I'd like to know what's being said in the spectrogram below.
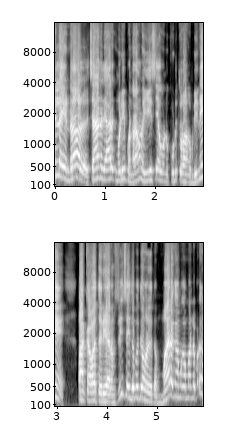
இல்லை என்றால் சேனல் யாருக்கு முடிவு பண்றாங்களோ ஈஸியா கொண்டு கொடுத்துருவாங்க அப்படின்னு பக்காவா தெரிய ஆரம்பிச்சு இதை பத்தி உங்களுக்கு மறக்காம கமெண்ட் பண்ண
